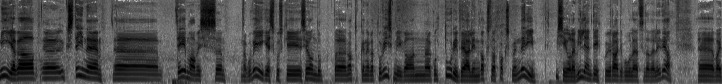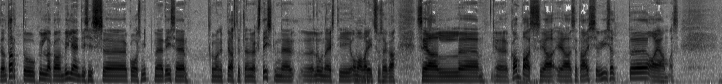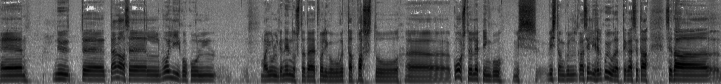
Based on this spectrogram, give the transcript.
Nii, aga äh, üks teine äh, teema, mis äh, nagu veekeskuski seondub natukene ka turismiga, on kultuuripealinn kaks tuhat kakskümmend neli mis ei ole Viljandi, kui raadiokuulajad seda veel ei tea, eh, vaid on Tartu, küll aga on Viljandi siis eh, koos mitme teise kui ma nüüd peast ütlen, üheksateistkümne eh, Lõuna-Eesti omavalitsusega seal kambas ja, ja seda asja ühiselt ajamas. Nüüd tänasel volikogul ma julgen ennustada, et volikogu võtab vastu äh, koostöölepingu, mis vist on küll ka sellisel kujul, et ega seda, seda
